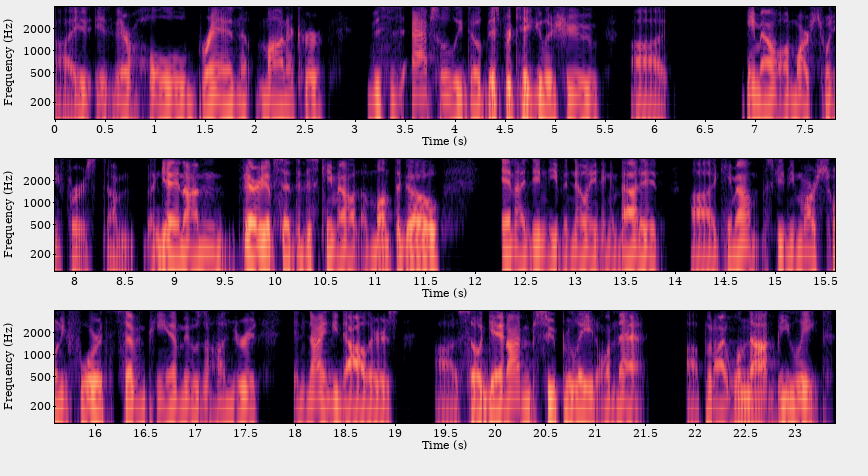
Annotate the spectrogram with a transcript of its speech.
Uh, is their whole brand moniker. This is absolutely dope. This particular shoe uh, came out on March 21st. Um, again, I'm very upset that this came out a month ago and I didn't even know anything about it. Uh, it came out, excuse me, March 24th, 7 p.m. It was $190. Uh, so again, I'm super late on that, uh, but I will not be late.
